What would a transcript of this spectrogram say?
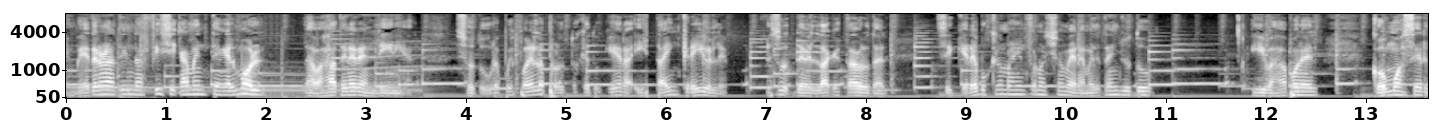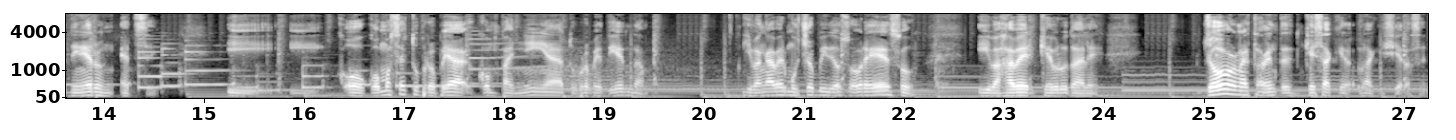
en vez de tener una tienda físicamente en el mall, la vas a tener en línea. Eso tú le puedes poner los productos que tú quieras y está increíble. Eso de verdad que está brutal. Si quieres buscar más información, mira, métete en YouTube y vas a poner cómo hacer dinero en Etsy. Y, o cómo hacer tu propia compañía, tu propia tienda. Y van a ver muchos videos sobre eso. Y vas a ver qué brutal es. Yo honestamente que esa que la quisiera hacer.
